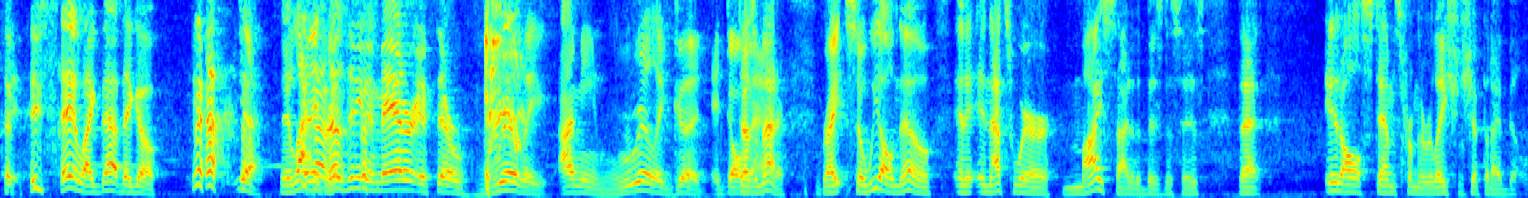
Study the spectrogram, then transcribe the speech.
you say it like that, they go. Yeah, they laugh. and it right? doesn't even matter if they're really, I mean, really good. It don't doesn't matter, right? So we all know, and and that's where my side of the business is that it all stems from the relationship that I build,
